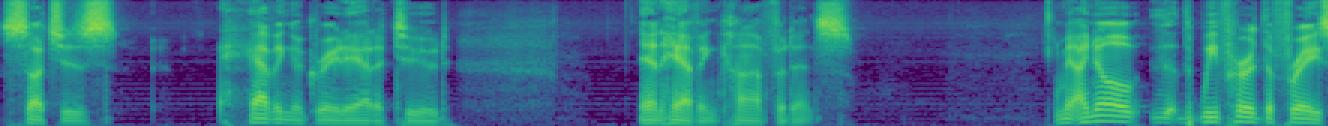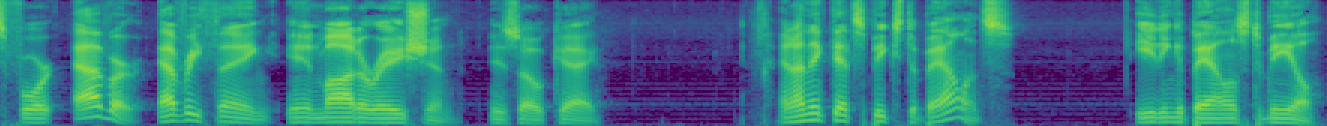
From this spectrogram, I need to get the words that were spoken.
such as having a great attitude and having confidence. I mean, I know we've heard the phrase forever, everything in moderation is okay. And I think that speaks to balance. Eating a balanced meal,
